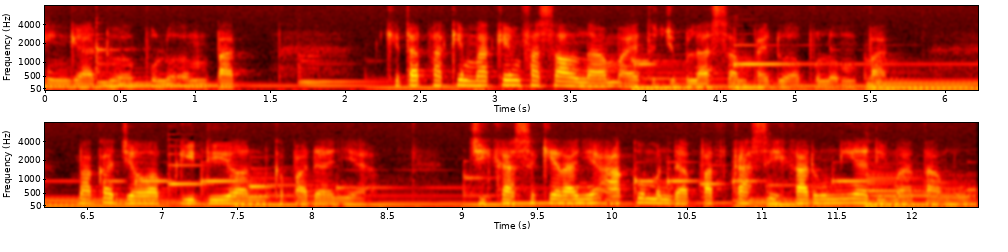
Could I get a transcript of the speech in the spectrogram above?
hingga 24. Kitab Hakim-Hakim pasal 6 ayat 17 sampai 24. Maka jawab Gideon kepadanya, jika sekiranya aku mendapat kasih karunia di matamu,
